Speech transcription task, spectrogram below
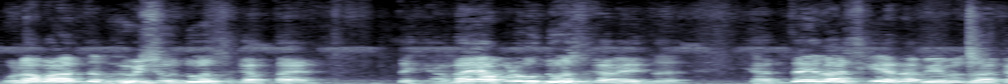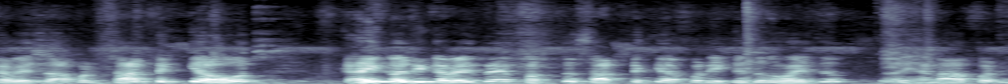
मुलाबाळांचं भविष्य उद्ध्वस्त करतायत. तर ह्यांनाही आपण उद्ध्वस्त करायचं. ह्यांचाही राजकीय ह्यांना बेरोजगार करायचं. आपण साठ टक्के आहोत काही कधी करायचं नाही फक्त साठ टक्के आपण एकत्र व्हायचं आणि ह्यांना आपण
